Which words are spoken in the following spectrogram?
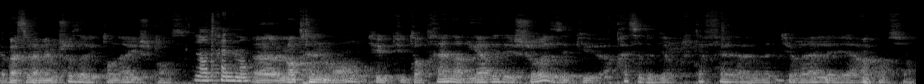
eh ben, c'est la même chose avec ton œil, je pense. L'entraînement. Euh, L'entraînement, tu tu t'entraînes à regarder les choses et puis après ça devient tout à fait euh, naturel et inconscient.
